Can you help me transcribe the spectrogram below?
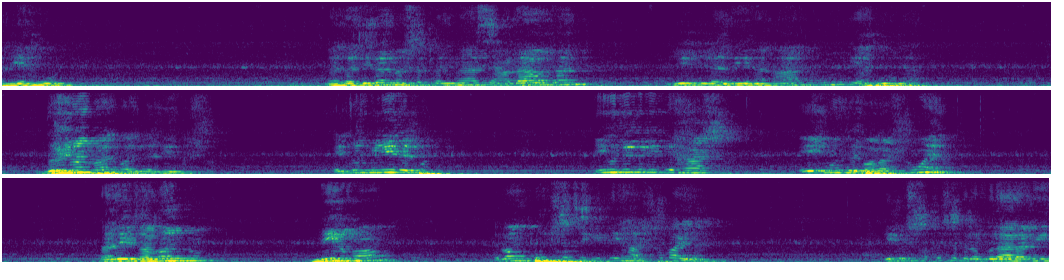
اليهود لتجدن أشد الناس عداوة লিল্লাযীনা আমানু ইয়াহুদা দুই নম্বর ওয়াল্লাযীনা একটু মিলিয়ে দেখুন। ইহুদিদের ইতিহাস এই মুহূর্তে বলার সময় না। তাদের জঘন্য, নির্মম এবং পৈশাচিক ইতিহাস সবাই জানে। কিন্তু সাথে সাথে রব্বুল আলমী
